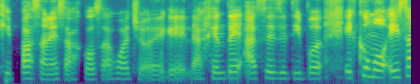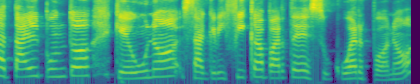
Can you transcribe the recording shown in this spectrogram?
que pasan esas cosas, guacho, de que la gente hace ese tipo de... Es como es a tal punto que uno sacrifica parte de su cuerpo, ¿no?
